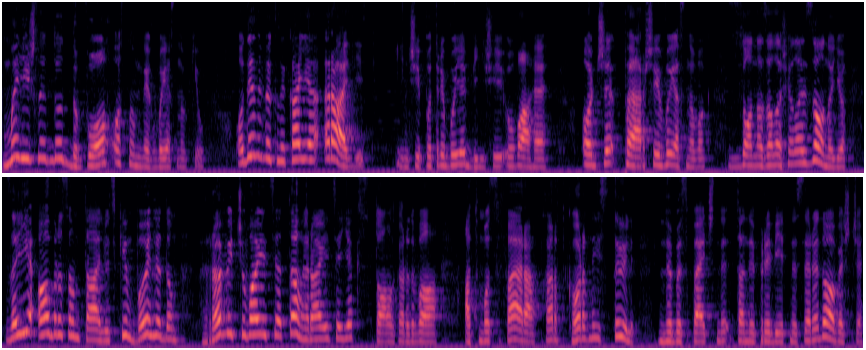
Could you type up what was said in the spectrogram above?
ми дійшли до двох основних висновків. Один викликає радість, інший потребує більшої уваги. Отже, перший висновок. Зона залишилась зоною. За її образом та людським виглядом гра відчувається та грається як Stalker 2. Атмосфера, хардкорний стиль, небезпечне та непривітне середовище.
